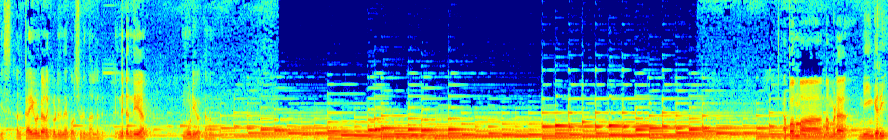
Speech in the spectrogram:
യെസ് അത് കൈ കൊണ്ട് ഇളക്കി കൊടുക്കുന്നത് കുറച്ചുകൂടി നല്ലത്. എന്നിട്ട് എന്ത് ചെയ്യുക മൂടി വെക്കാം നമുക്ക്. അപ്പം ആ, നമ്മുടെ മീൻകറി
